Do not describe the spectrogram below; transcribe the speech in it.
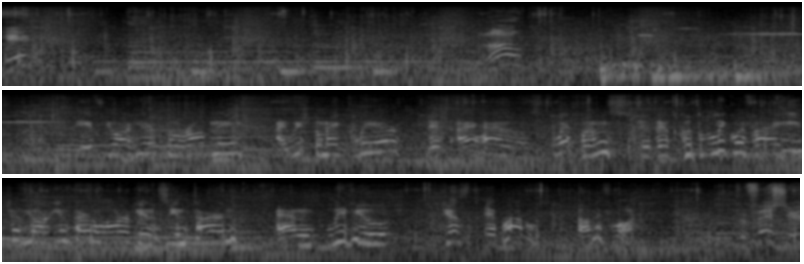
Here? Hello? If you are here to rob me, I wish to make clear that I have weapons that could liquefy each of your internal organs in turn and leave you just a puddle on the floor. Professor,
